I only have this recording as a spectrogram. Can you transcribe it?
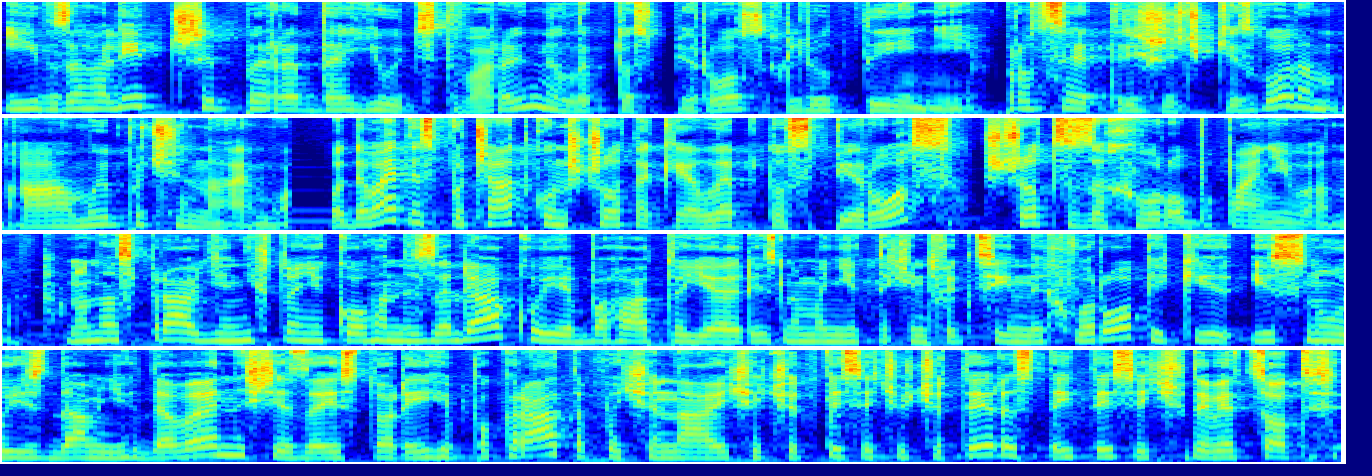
і взагалі чи передають тварини лептоспіроз людині. Про це трішечки згодом. А ми починаємо. О, давайте спочатку, що таке лептоспіроз, що це за хвороба, пані Івано? Ну насправді ніхто нікого не залякує. Багато є різноманітних інфекційних хвороб, які існують з давніх давен ще за історії Гіппократа, починаючи 1400 і 1900,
